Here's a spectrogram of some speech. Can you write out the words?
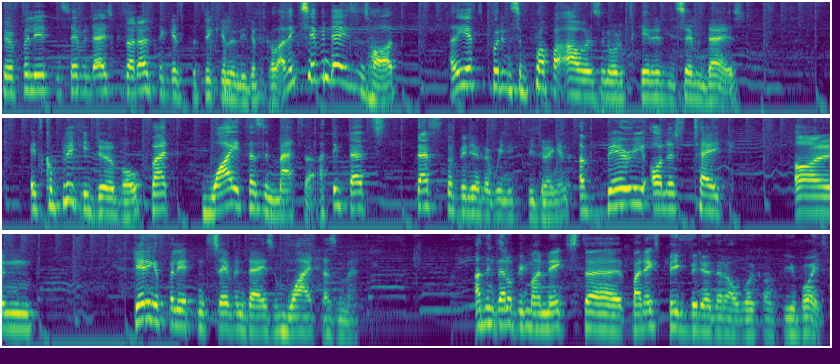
to affiliate in seven days because I don't think it's particularly difficult. I think seven days is hard. I think you have to put in some proper hours in order to get it in seven days. It's completely doable, but why it doesn't matter. I think that's that's the video that we need to be doing and a very honest take on getting affiliate in seven days and why it doesn't matter. I think that'll be my next uh, my next big video that I'll work on for you boys.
